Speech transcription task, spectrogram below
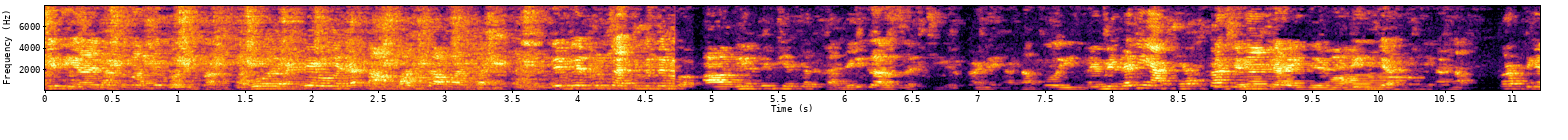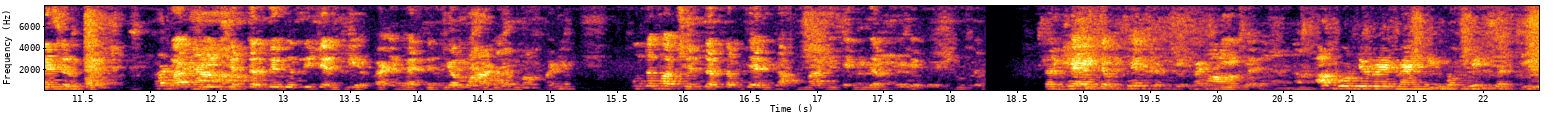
ਜਿਹੜੀ ਆਏ ਤਾਂ ਕੋਈ ਫ਼ਰਕ ਹੋਰ ਤੇ ਉਹ ਇਹਦਾ ਆਵਾਜ਼ ਹੈ ਤੇ ਫਿਰ ਤੂੰ ਸੱਚ ਮੈਂ ਤੈਨੂੰ ਆ ਗਏ ਤੇ ਖਾਣੇ ਮੇਰੀ ਗੱਲ ਸੱਚੀ ਹੈ ਭੈਣੇ ਹਨਾ ਕੋਈ ਐਵੇਂ ਤਾਂ ਨਹੀਂ ਆਖਿਆ ਕਿਸੇ ਨੂੰ ਚਾਹੀਦੇ ਨੇ ਵੀ। ਜਾਂਦੀ ਹੈ ਨਾ ਕਰਦੀਆਂ ਕਿਸੇ ਨੂੰ ਕਰਦੀਆਂ ਕਰਦੀ ਛੇਤਰ ਦੇ ਗੁੱਲੀ ਚੰਗੀ ਹੈ ਭੈਣੇ ਫਿਰ ਤੇ ਜਮਾ ਜਮਾ ਬਣੇ ਉਹ ਤਾਂ ਬਾਅਦ ਛੇਤਰ ਤਾਂ ਵਿਚਾਰੀ ਕੰਮ ਆ ਚੰਗੀ ਗੱਲ ਤੇ। ਤਾਂ ਸੱਚਾਈ ਤਾਂ ਫੇਰ ਕਰਦੇ ਭੈਣੇ ਆ ਗੋਡੇ ਵੇ ਮਹਿੰਗੀ ਮੰਮੀ ਸੱਚੀ।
